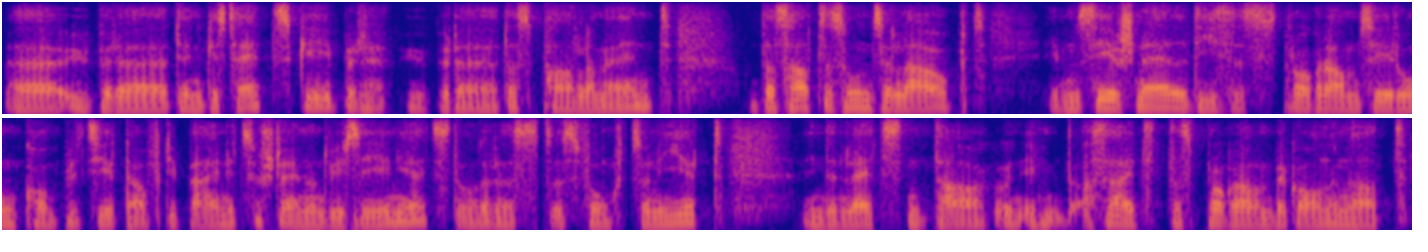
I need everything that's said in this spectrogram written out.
äh, über äh, den Gesetzgeber, über äh, das Parlament. Und das hat es uns erlaubt, eben sehr schnell dieses Programm sehr unkompliziert auf die Beine zu stellen. Und wir sehen jetzt, oder, dass das funktioniert. In den letzten Tagen, seit das Programm begonnen hat,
